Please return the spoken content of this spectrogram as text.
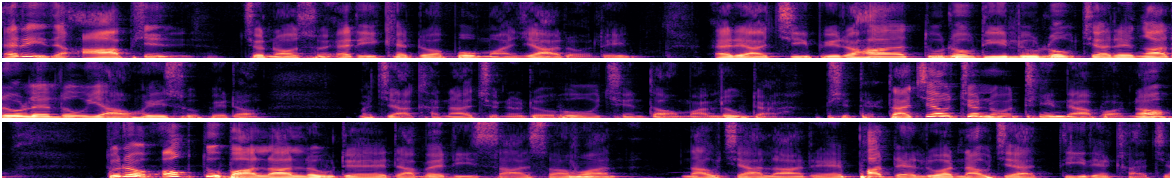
အဲ့ဒီအားဖြင့်ကျွန်တော်ဆိုအဲ့ဒီခက်တော့ပုံမှန်ရတော့လေအဲ့ဒါကြည့်ပြီးတော့ဟာသူတို့ဒီလူလောက်ကြတယ်ငါတို့လည်းလောက်ရအောင်ဟေးဆိုပြီးတော့မကြာခဏကျွန်တော်တို့ဟိုချင်းတောင်မှာလောက်တာဖြစ်တယ်ဒါကြောင့်ကျွန်တော်ထင်တာပေါ့နော်သူတို့အောက်တိုဘာလလောက်တယ်ဒါပေမဲ့ဒီစာဆောင်ကနောက်ကျလာတယ်ဖတ်တဲ့လူကနောက်ကျတည်တဲ့ခါကျ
